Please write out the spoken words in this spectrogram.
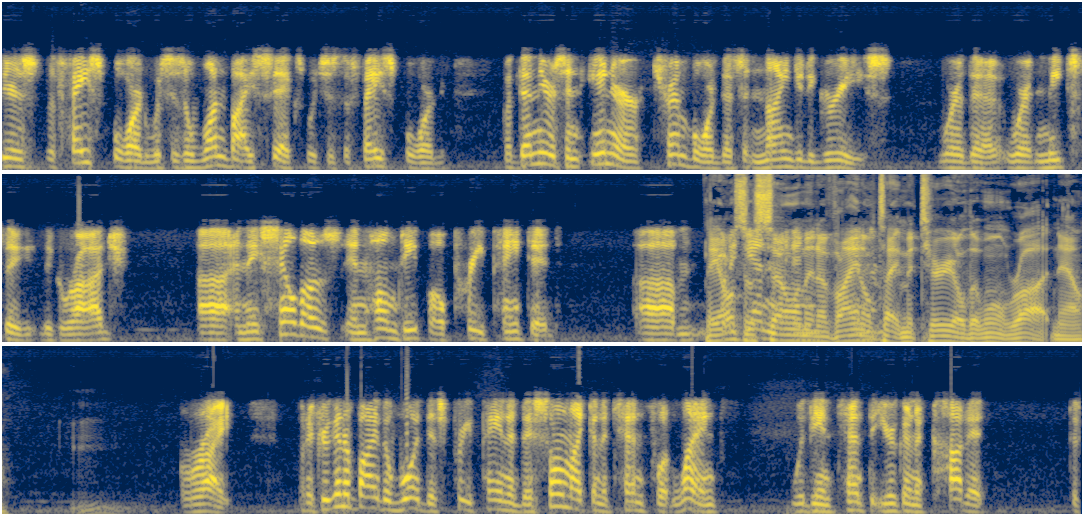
there's the face board which is a one by six which is the face board but then there's an inner trim board that's at 90 degrees where the where it meets the the garage uh, and they sell those in home depot pre-painted um, They also again, sell them in and- a vinyl type material that won't rot now. Right. But if you're going to buy the wood that's pre-painted, they sell them like in a 10 foot length with the intent that you're going to cut it to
